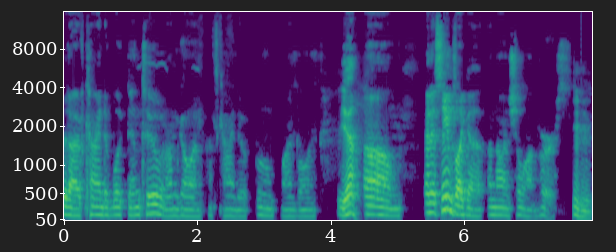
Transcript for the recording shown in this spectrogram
that I've kind of looked into, and I'm going, that's kind of boom, mind blowing. Yeah. Um, and it seems like a, a nonchalant verse, hmm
